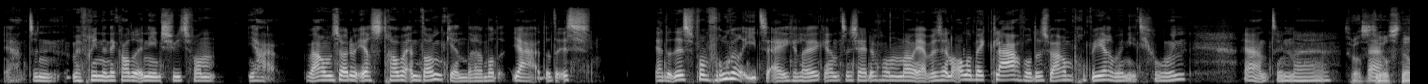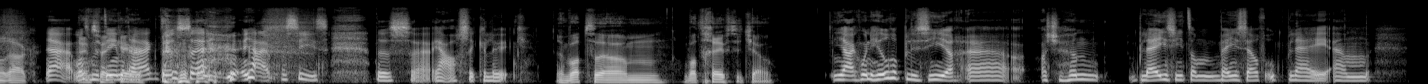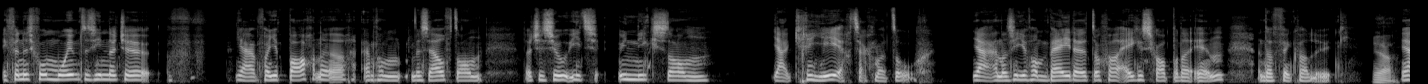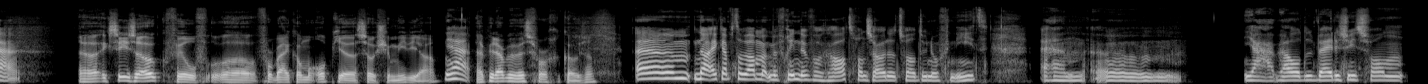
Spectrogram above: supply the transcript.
ja, toen mijn vrienden en ik hadden ineens zoiets van, ja, waarom zouden we eerst trouwen en dan kinderen? Want ja, dat is ja, dat is van vroeger iets eigenlijk. En toen zeiden van, nou ja, we zijn allebei klaar voor, dus waarom proberen we niet gewoon? Ja, en toen... Uh, toen was het heel snel raak. Ja, het was meteen raak. Dus uh, ja, precies. Dus uh, ja, hartstikke leuk. En wat, um, wat geeft het jou? Ja, gewoon heel veel plezier. als je hun blij ziet, dan ben je zelf ook blij. En ik vind het gewoon mooi om te zien dat je ja, van je partner en van mezelf dan, dat je zoiets unieks dan ja, creëert, zeg maar toch. Ja, en dan zie je van beide toch wel eigenschappen erin. En dat vind ik wel leuk. Ja. ja. Uh, ik zie ze ook veel uh, voorbij komen op je social media. Ja. Heb je daar bewust voor gekozen? Um, nou, ik heb er wel met mijn vrienden voor gehad, van zouden het wel doen of niet. En um, ja, wel de beide zoiets van,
